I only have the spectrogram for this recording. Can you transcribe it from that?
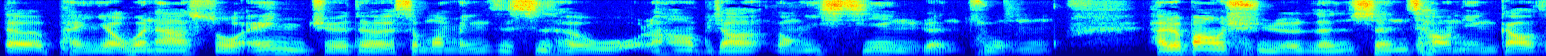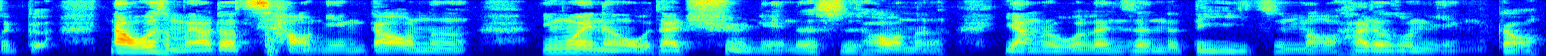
的朋友问他说：“哎，你觉得什么名字适合我？然后比较容易吸引人注目？”他就帮我取了“人参炒年糕”这个。那为什么要叫炒年糕呢？因为呢，我在去年的时候呢，养了我人生的第一只猫，它叫做年糕，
